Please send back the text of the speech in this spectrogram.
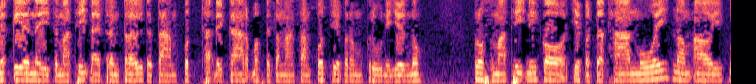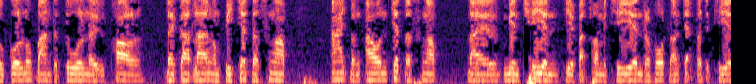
មគ្គនៃសមាធិដែលត្រឹមត្រូវទៅតាមពុទ្ធដីការបស់ព្រះសម្មាសម្ពុទ្ធជាបរមគ្រូនៃយើងនោះព្រោះសមាធិនេះក៏ជាបទដ្ឋានមួយនាំឲ្យបុគ្គលនោះបានទទួលនៅផលដែលកើតឡើងអំពីចិត្តដ៏ស្ងប់ អាចបង្អោនចិត្តដ៏ស្ងប់ដែលមានឈាន ជាបឋមឈាន រហូតដល់ចតុតឈាន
